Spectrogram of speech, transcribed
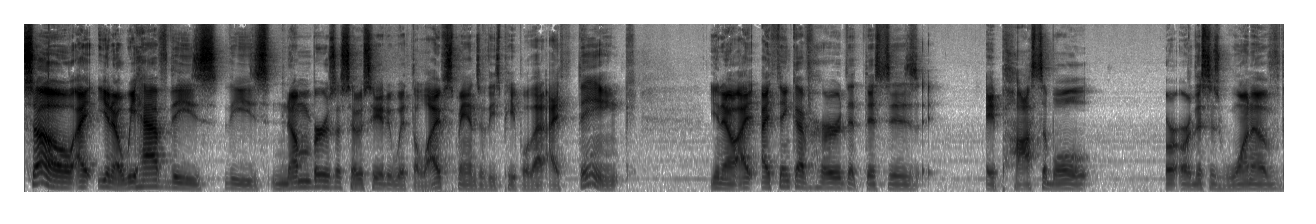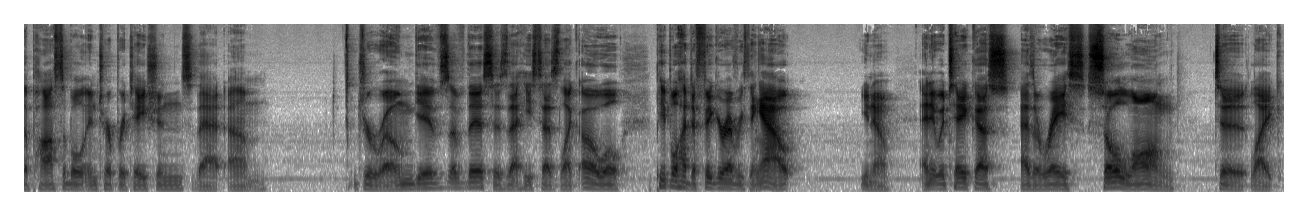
so i you know we have these these numbers associated with the lifespans of these people that i think you know i, I think i've heard that this is a possible or, or this is one of the possible interpretations that um, jerome gives of this is that he says like oh well people had to figure everything out you know and it would take us as a race so long to like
